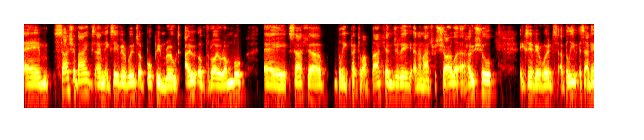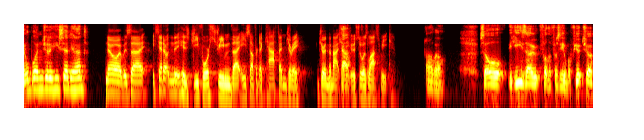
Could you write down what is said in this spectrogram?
Um, Sasha Banks and Xavier Woods are both being ruled out of the Royal Rumble. Uh, Sasha, I believe, picked up a back injury in a match with Charlotte at a house show. Xavier Woods, I believe, is an elbow injury he said he had. No, it was uh, he said it on the, his G4 stream that he suffered a calf injury during the match Calf. the Usos last week. Oh well. So he's out for the foreseeable future.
